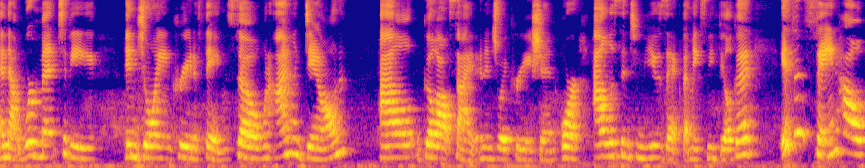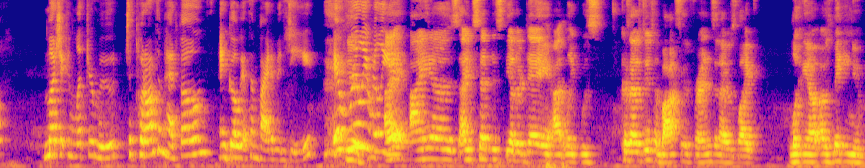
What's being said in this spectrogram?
and that we're meant to be enjoying creative things. So when I'm like down, I'll go outside and enjoy creation or I'll listen to music that makes me feel good. It's insane how much it can lift your mood to put on some headphones and go get some vitamin D. It Dude, really, really I is. I uh, I said this the other day. I like was because I was doing some boxing with friends, and I was like looking out. I was making new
